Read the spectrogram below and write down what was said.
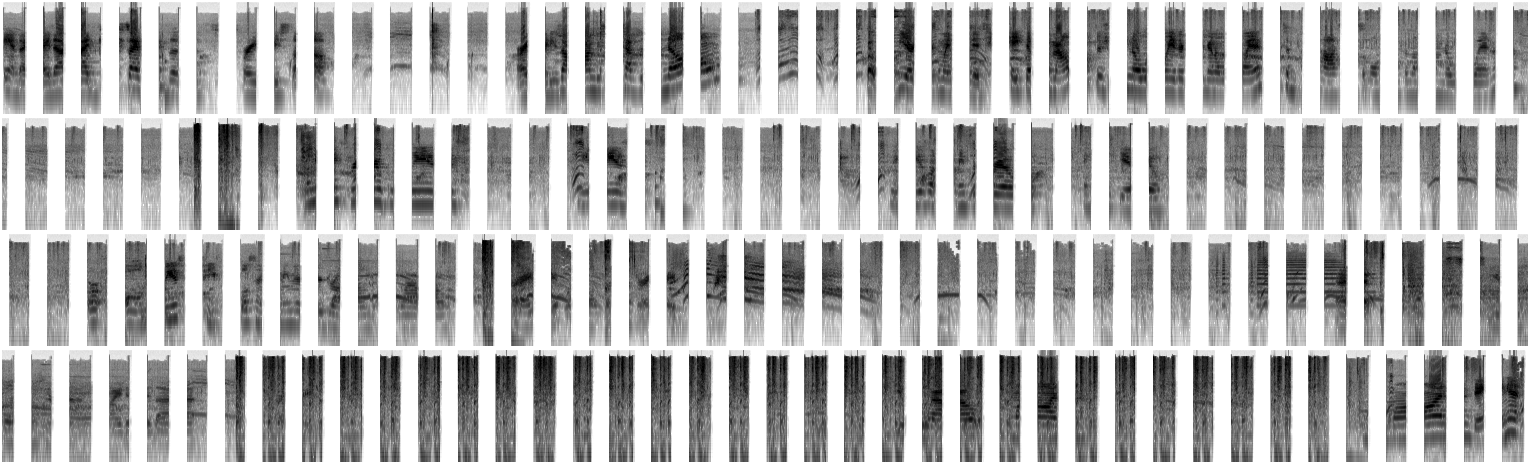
and I died because I have the spray stuff. Alright, these zombies have the gnome, but we are going to take them out. There's no way they're gonna win. Come on. Dang it.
